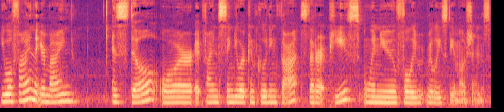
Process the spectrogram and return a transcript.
You will find that your mind is still or it finds singular concluding thoughts that are at peace when you fully release the emotions.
